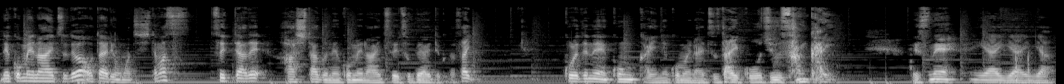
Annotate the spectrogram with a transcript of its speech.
猫目のあいつではお便りお待ちしてます。ツイッターで、ハッシュタグ猫目のあいつでつぶやいてください。これでね、今回猫目のあいつ第53回ですね。いやいやいや、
